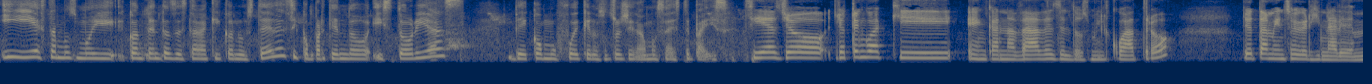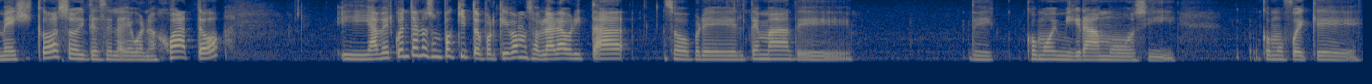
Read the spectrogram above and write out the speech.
Y estamos muy contentos de estar aquí con ustedes y compartiendo historias de cómo fue que nosotros llegamos a este país. Sí, es yo, yo tengo aquí en Canadá desde el 2004. Yo también soy originaria de México, soy de Celaya, Guanajuato. Y a ver, cuéntanos un poquito, porque íbamos a hablar ahorita sobre el tema de, de cómo emigramos y cómo fue que,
